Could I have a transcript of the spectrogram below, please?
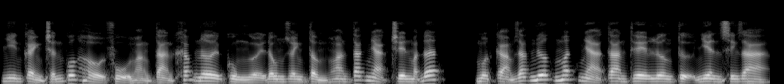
nhìn cảnh trấn quốc hầu phủ hoàng tàn khắp nơi cùng người đông doanh tầm hoan tác nhạc trên mặt đất, một cảm giác nước mất nhà tan thê lương tự nhiên sinh ra.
